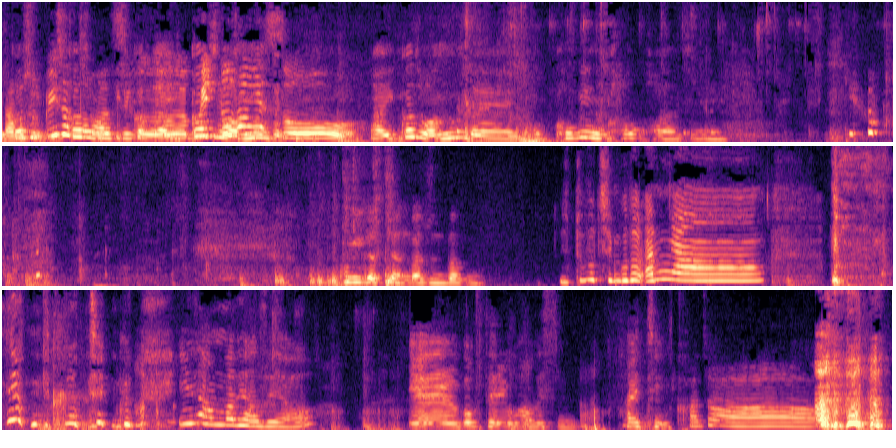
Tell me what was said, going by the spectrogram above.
남수 삐졌잖아 지금. 삐도 상했어. 아, 이까지 왔는데 거, 거기는 가고 가야지. 거기 같이 안 가준다고. 유튜브 친구들 안녕. 친구 인사 한마디 하세요. 얘를 꼭 데리고 가겠습니다. 파이팅. 가자.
